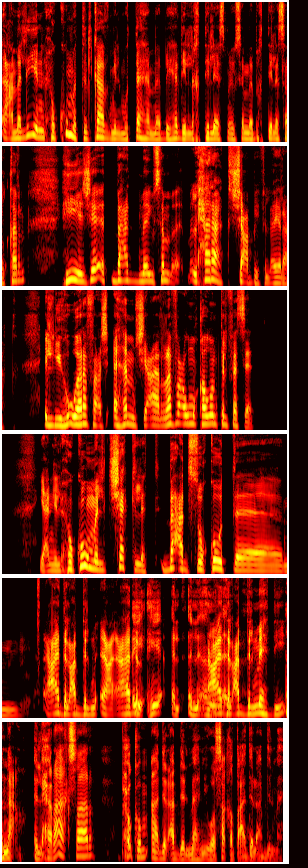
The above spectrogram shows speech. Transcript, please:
عمليا حكومة الكاظمي المتهمة بهذه الاختلاس ما يسمى باختلاس القرن هي جاءت بعد ما يسمى الحراك الشعبي في العراق اللي هو رفع أهم شعار رفع ومقاومه الفساد. يعني الحكومة اللي تشكلت بعد سقوط عادل عبد الم... عادل هي عادل عبد المهدي. نعم الحراك صار بحكم عادل عبد المهني وسقط عادل عبد المهني.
